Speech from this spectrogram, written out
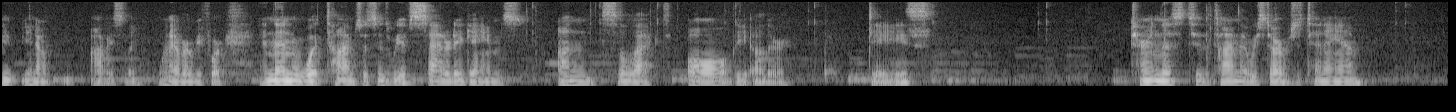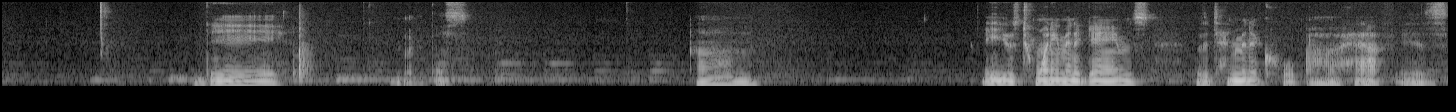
you know, obviously, whenever before. And then what time? So since we have Saturday games, unselect all the other days turn this to the time that we start, which is 10 a.m. The look at this. Um, it used 20 minute games with a 10 minute uh, half is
